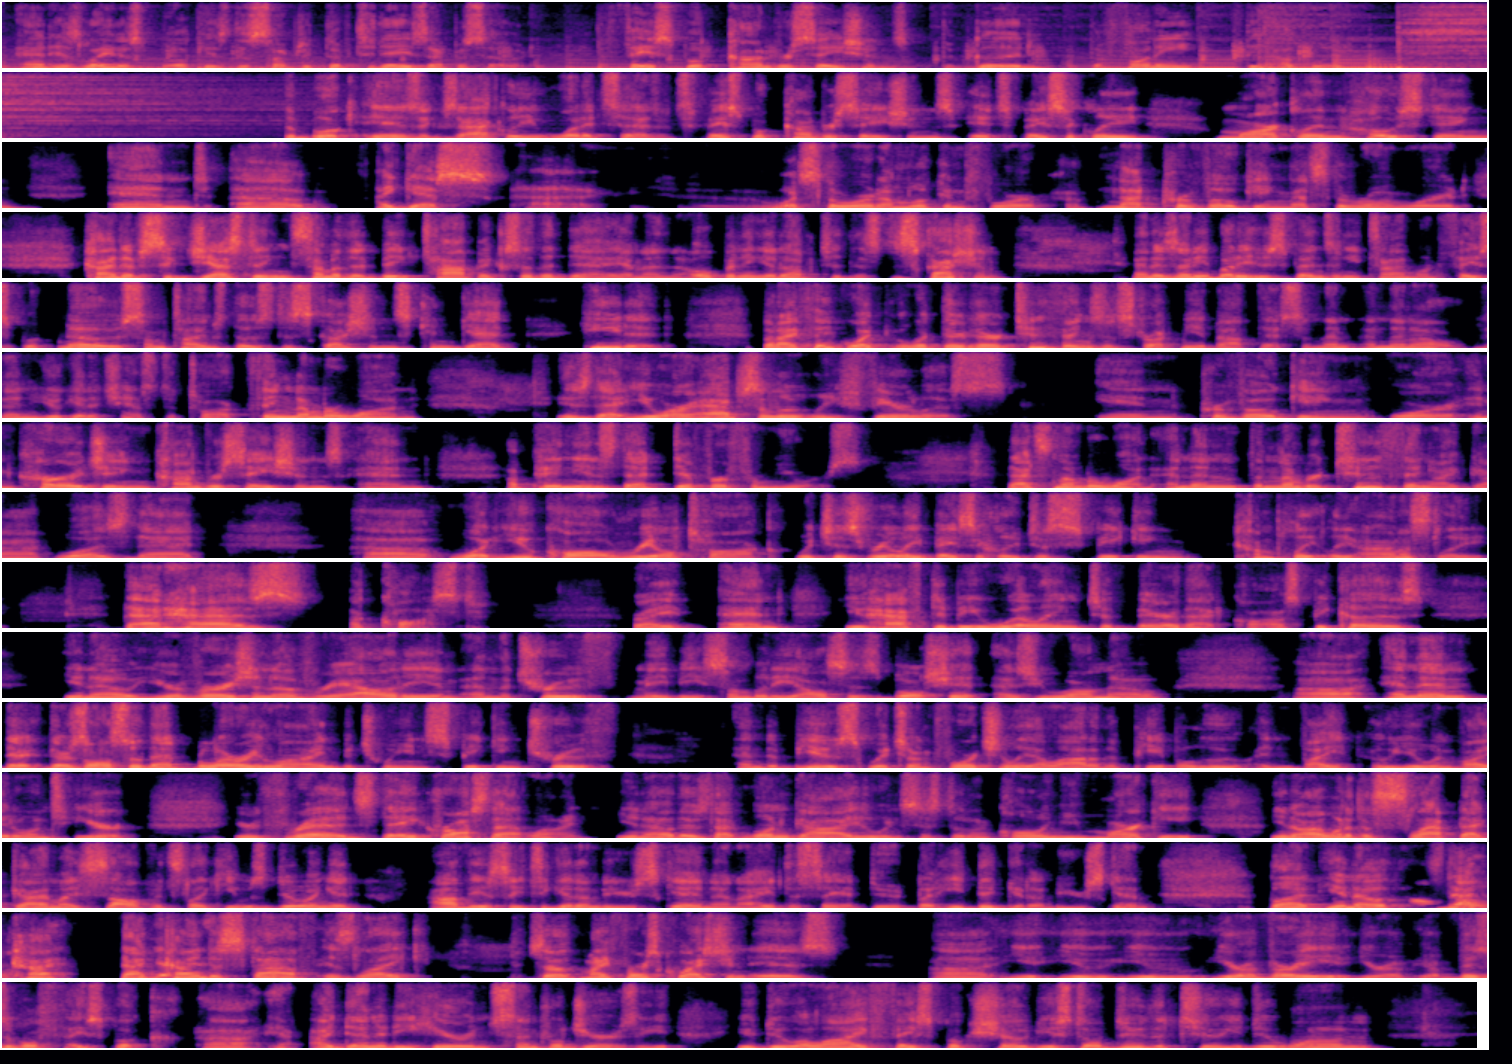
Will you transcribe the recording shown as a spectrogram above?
And his latest book is the subject of today's episode Facebook Conversations The Good, the Funny, the Ugly. The book is exactly what it says. It's Facebook Conversations. It's basically Marklyn hosting and uh, I guess uh, what's the word I'm looking for? Not provoking, that's the wrong word. Kind of suggesting some of the big topics of the day and then opening it up to this discussion. And as anybody who spends any time on Facebook knows, sometimes those discussions can get heated. But I think what what there, there are two things that struck me about this, and then and then I'll then you get a chance to talk. Thing number one is that you are absolutely fearless in provoking or encouraging conversations and opinions that differ from yours. That's number one. And then the number two thing I got was that uh, what you call real talk, which is really basically just speaking completely honestly, that has a cost, right? And you have to be willing to bear that cost because you know your version of reality and, and the truth may be somebody else's bullshit as you well know. Uh, and then there, there's also that blurry line between speaking truth and abuse which unfortunately a lot of the people who invite who you invite onto your your threads they cross that line you know? There's that one guy who insisted on calling you marky. You know i wanted to slap that guy myself. It's like he was doing it obviously to get under your skin and i hate to say it dude but he did get under your skin. But you know oh, that oh. kind that yes. kind of stuff is like so my first question is uh, you you you you're a very you're a, you're a visible Facebook uh, identity here in Central Jersey. You do a live Facebook show. Do you still do the two? You do one on you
